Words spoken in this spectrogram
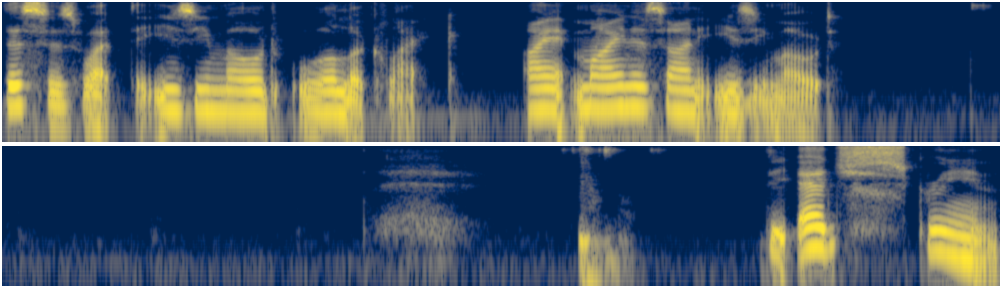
This is what the easy mode will look like. I, mine is on easy mode. The edge screen.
